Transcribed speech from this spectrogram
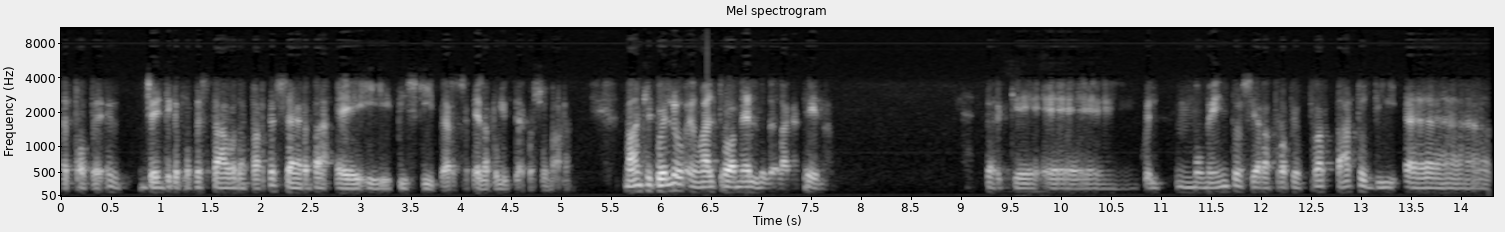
eh, prote- gente che protestava da parte serba e i peacekeepers e la polizia kosovara. Ma anche quello è un altro anello della catena, perché eh, quel momento si era proprio trattato di, eh,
